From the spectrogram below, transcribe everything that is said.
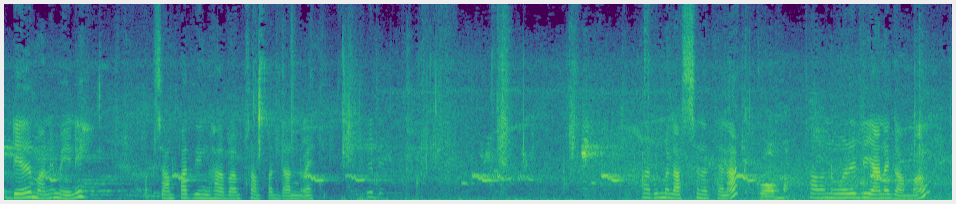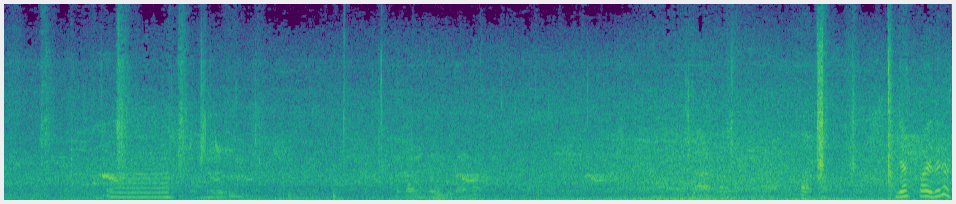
ඩෙල් මන මේනේ අපි සම්පත්ගෙන් අහලා බලමු සම්පත් දන්නවා ඇති හරිම ලස්සන තැනක් කොහොම? තව නුවරඑළිය යන ගමන් Ya, vai, venga,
